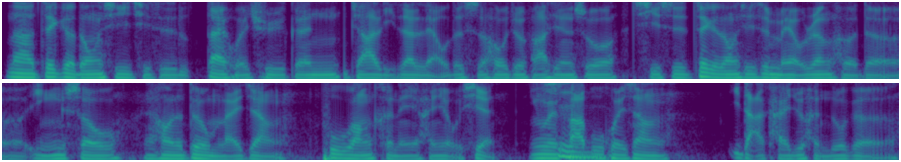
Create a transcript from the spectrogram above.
那这个东西其实带回去跟家里在聊的时候，就发现说，其实这个东西是没有任何的营收，然后呢，对我们来讲曝光可能也很有限，因为发布会上一打开就很多个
